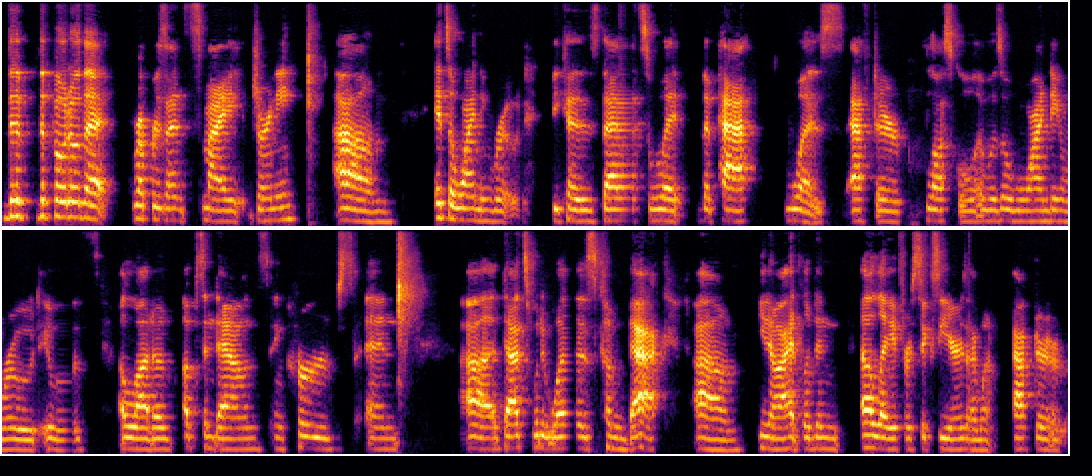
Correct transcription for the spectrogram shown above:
the the photo that represents my journey um, it's a winding road because that's what the path was after law school. It was a winding road. It was a lot of ups and downs and curves, and uh, that's what it was coming back. Um, you know, I had lived in LA for six years. I went after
